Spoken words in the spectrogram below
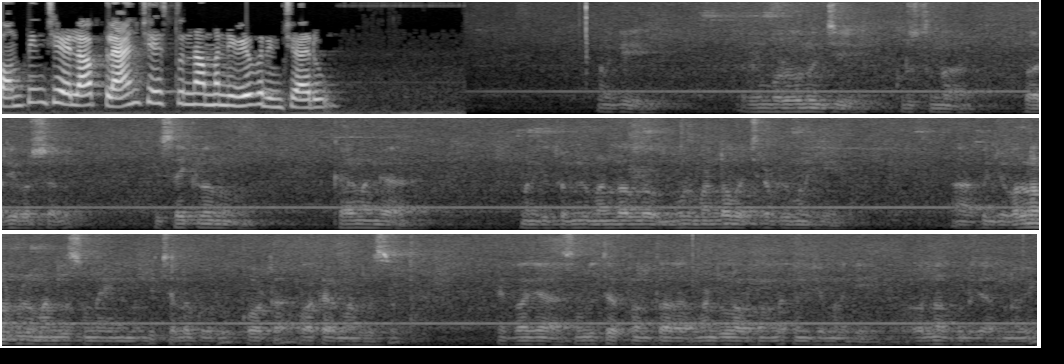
పంపించేలా ప్లాన్ చేస్తున్నామని వివరించారు. మనకి రెండు మూడు రోజుల నుంచి కురుస్తున్న భారీ వర్షాలు ఈ సైక్లోన్ కారణంగా మనకి తొమ్మిది మండలాల్లో మూడు మండలాలు వచ్చినప్పుడు మనకి కొంచెం వల్లనపుల మండల్స్ ఉన్నాయండి మనకి చెల్లకూరు కోట వాకర మండల్స్ బాగా సముద్ర ప్రాంత మండలం అవడం వల్ల కొంచెం మనకి వల్లనపులుగా ఉన్నవి.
